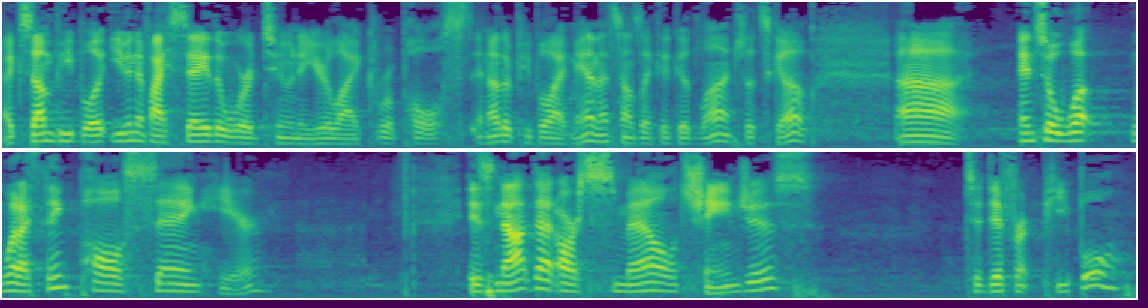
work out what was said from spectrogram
Like some people, even if I say the word tuna, you're like repulsed. And other people are like, man, that sounds like a good lunch. Let's go. Uh, and so what, what I think Paul's saying here is not that our smell changes to different people,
